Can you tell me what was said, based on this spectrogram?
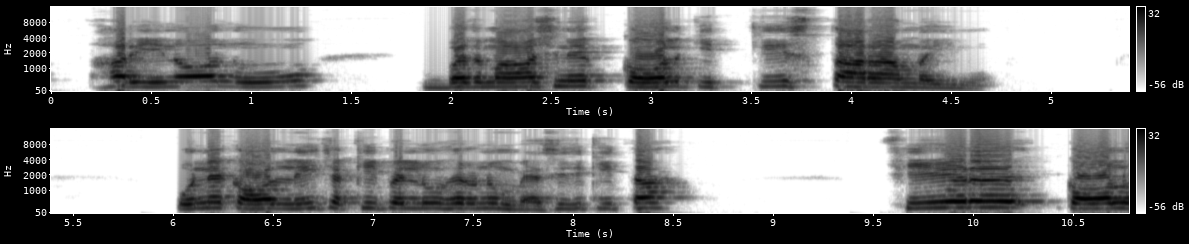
ਹਰੀਨੋ ਨੂੰ ਬਦਮਾਸ਼ ਨੇ ਕਾਲ ਕੀਤੀ 17 ਮਈ ਨੂੰ। ਉਹਨੇ ਕਾਲ ਨਹੀਂ ਚੱਕੀ ਪਹਿਲੂ, ਫਿਰ ਉਹਨੂੰ ਮੈਸੇਜ ਕੀਤਾ। ਫਿਰ ਕਾਲ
